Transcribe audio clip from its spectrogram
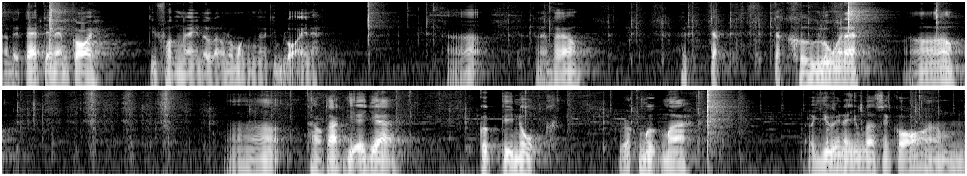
À, để test cho anh em coi. Cái phần này là nó bằng kim loại nè. À, anh em thấy không? Hít chắc chắc khử luôn á nè đó. đó. thao tác dễ dàng cực kỳ nuột rất mượt mà ở dưới này chúng ta sẽ có um,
